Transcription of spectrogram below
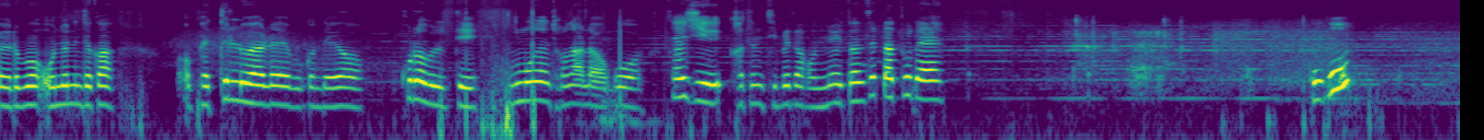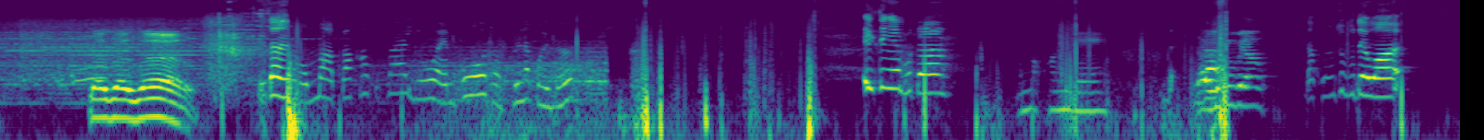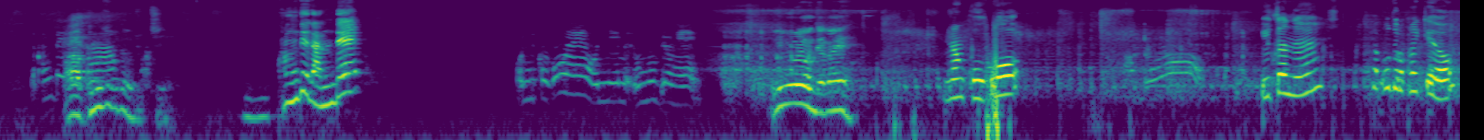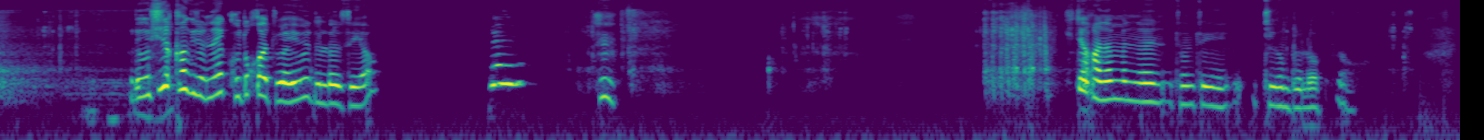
여러분 오늘은 제가 어, 배틀로얄을 해볼 건데요. 콜 오브 듀티 이모는 전화를 하고 셋이 같은 집에 사거든요. 일단 셋 다 초대. 고고 와와와 일단 엄마 아빠 카고파 이모 엠포 저 블랙골드 1등 해보자. 엄마 광대. 나 이누병 나 공수부대와 아 공수부대는 좋지 광대 난데? 언니 그거 해 언니 의무병에 이누병 내가 해난 고고 아 뭐야 일단은 해보도록 할게요. 그리고 시작하기 전에 구독과 좋아요 눌러주세요. 흠. 시작 안 하면은 전 저기 지금 별로 없어.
